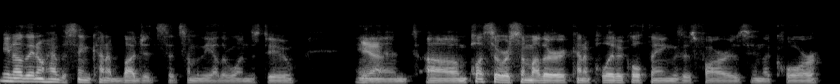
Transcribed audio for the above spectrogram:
you know they don't have the same kind of budgets that some of the other ones do and yeah. um, plus there were some other kind of political things as far as in the Corps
